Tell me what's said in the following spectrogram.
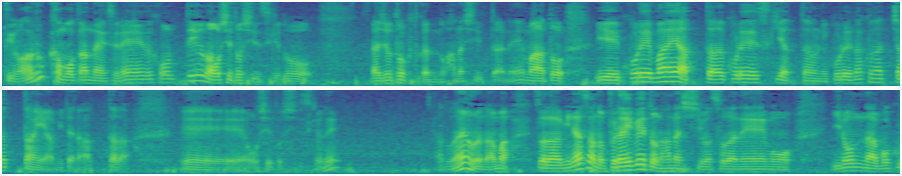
ていうのあるかもわかんないんですよね。こっていうのは教えてほしいですけど、ラジオトークとかの話で言ったらね、まああと、いえ、これ前あった、これ好きやったのに、これなくなっちゃったんや、みたいなあったら、えー、教えてほしいですけどね。あと何やろな、まあ、そら皆さんのプライベートの話はそらね、もう、いろんな僕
